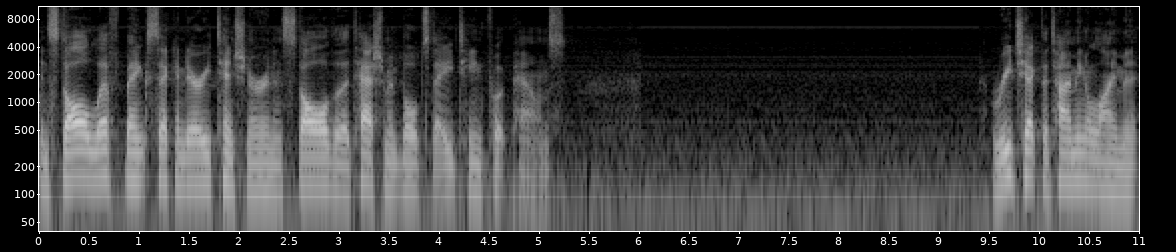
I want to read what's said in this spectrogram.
Install left bank secondary tensioner and install the attachment bolts to 18 foot-pounds. Recheck the timing alignment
